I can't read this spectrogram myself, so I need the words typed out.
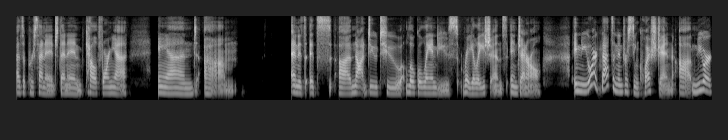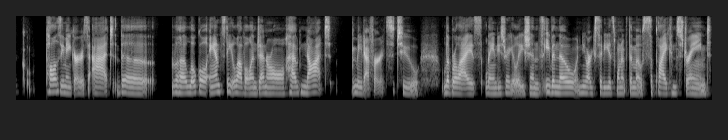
as a percentage than in California and um, and it's it's uh, not due to local land use regulations in general. In New York, that's an interesting question. Uh, New York policymakers at the the local and state level in general have not made efforts to liberalize land use regulations, even though New York City is one of the most supply constrained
